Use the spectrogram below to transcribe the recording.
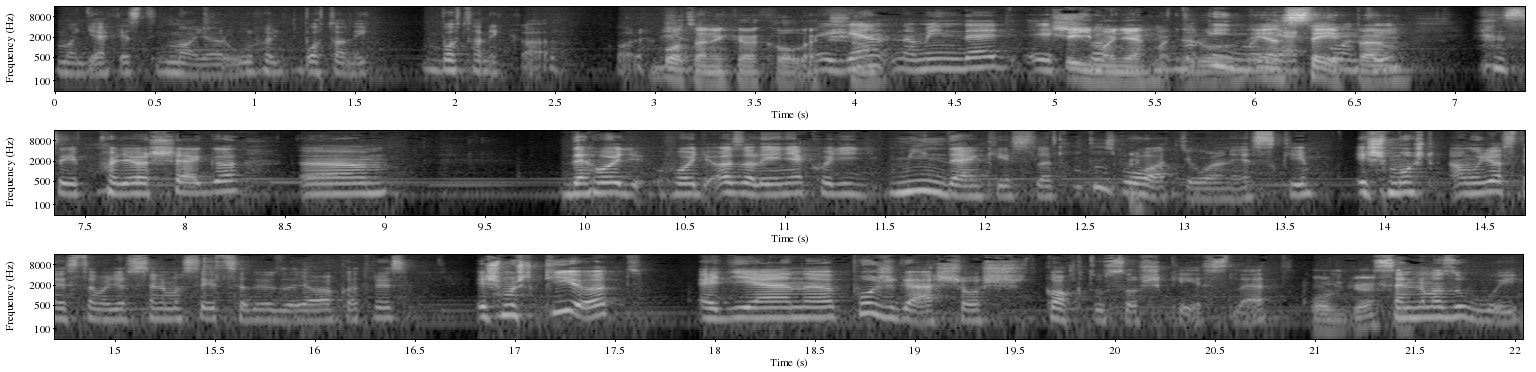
mondják ezt így magyarul, hogy botanik, botanical collection. Botanical collection. Igen, na mindegy. És így mondják magyarul, így mondják, ilyen szépen. Így, szép magyarsággal. Um, de hogy, hogy az a lényeg, hogy így minden készlet hát rohadt jól néz ki. És most, amúgy azt néztem, hogy azt szerintem a szétszedődő alkatrész, és most kijött egy ilyen posgásos, kaktuszos készlet. Posgás? Szerintem az új.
